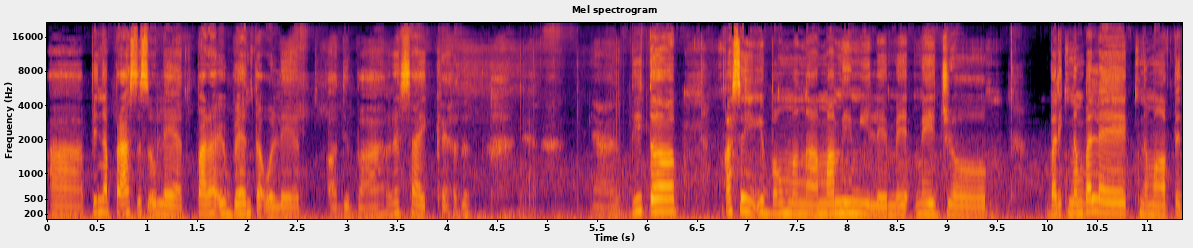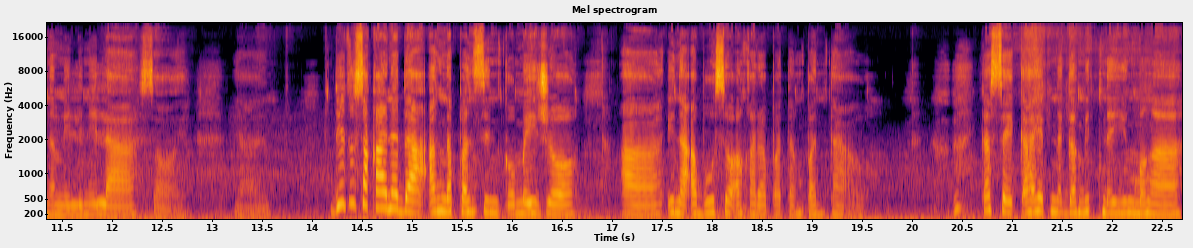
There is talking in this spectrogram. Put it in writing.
ah, pinaprocess ulit para ibenta ulit. O, di ba? Recycle. Yan. Dito, kasi yung ibang mga mamimili, me- medyo balik ng balik ng mga pinamili nila. So, yan. Dito sa Canada, ang napansin ko, medyo ah, inaabuso ang karapatang pantao. Kasi kahit nagamit na yung mga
